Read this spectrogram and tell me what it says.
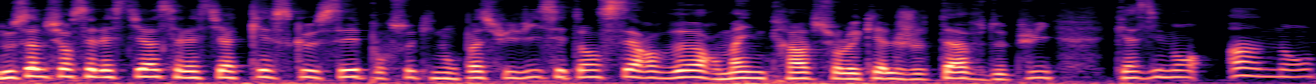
nous sommes sur Celestia. Celestia qu'est-ce que c'est pour ceux qui n'ont pas suivi? C'est un serveur Minecraft sur lequel je taffe depuis quasiment un an.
